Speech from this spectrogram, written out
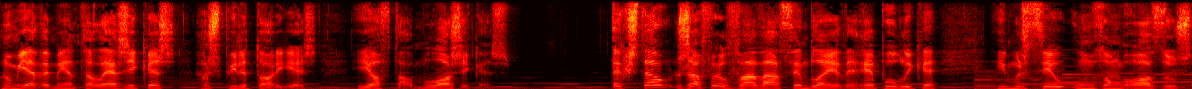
nomeadamente alérgicas, respiratórias e oftalmológicas. A questão já foi levada à Assembleia da República e mereceu uns honrosos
